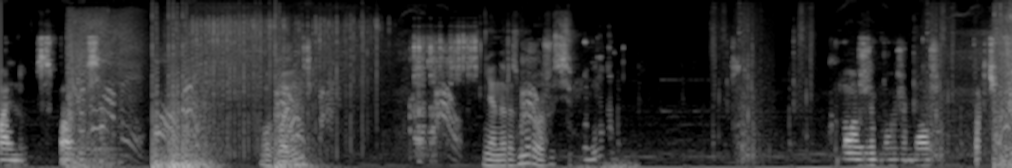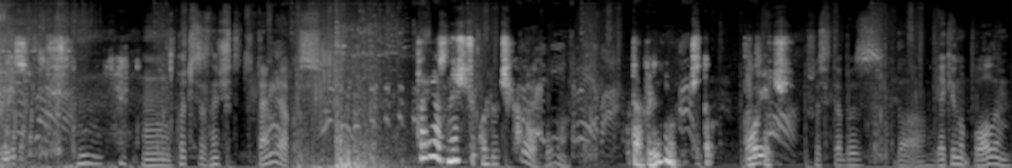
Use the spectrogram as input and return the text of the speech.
нормально спавнився. Ого, він. Я не розморожусь. Може, може, може. Парчак ліс. Хочеться знищити тотем якось. Та я знищу колючка. Ого. Та блін, чи то поруч. Щось в тебе з. Да. Я кину полем.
